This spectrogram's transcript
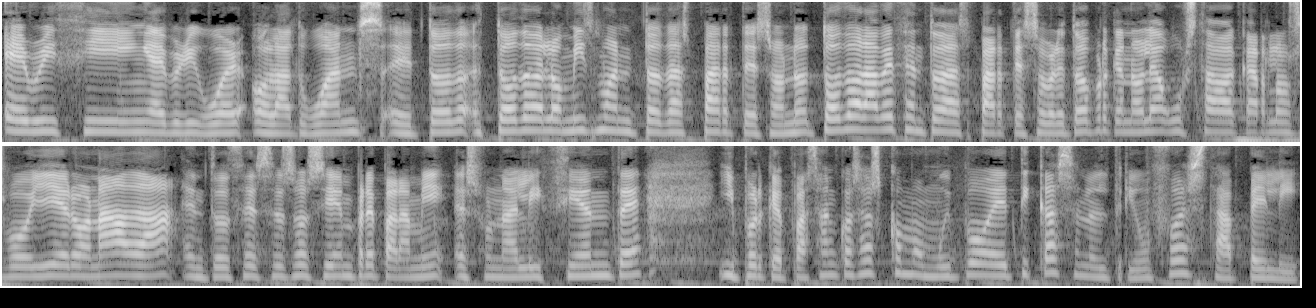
Everything, Everywhere, All at Once, eh, todo, todo lo mismo en todas partes, o no todo a la vez en todas partes, sobre todo porque no le gustaba a Carlos Boyero nada, entonces eso siempre para mí es un aliciente y porque pasan cosas como muy poéticas en el triunfo de esta peli,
